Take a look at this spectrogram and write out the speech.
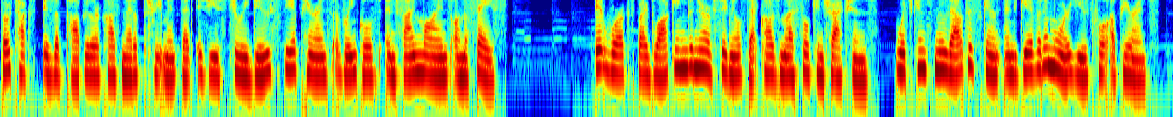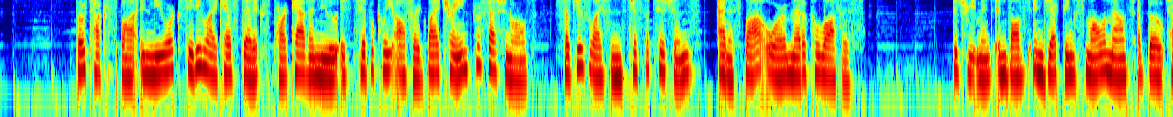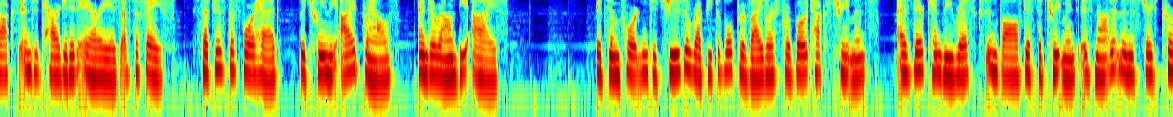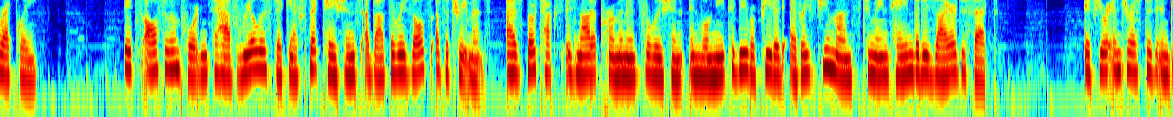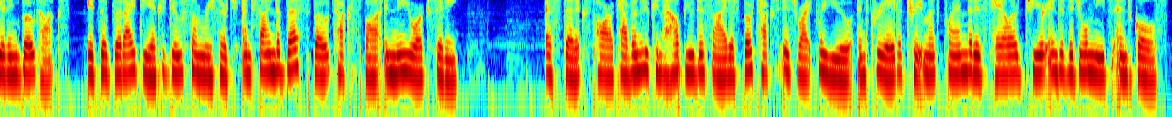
Botox is a popular cosmetic treatment that is used to reduce the appearance of wrinkles and fine lines on the face. It works by blocking the nerve signals that cause muscle contractions, which can smooth out the skin and give it a more youthful appearance. Botox Spa in New York City like Aesthetics Park Avenue is typically offered by trained professionals, such as licensed estheticians, at a spa or a medical office. The treatment involves injecting small amounts of Botox into targeted areas of the face, such as the forehead, between the eyebrows, and around the eyes. It's important to choose a reputable provider for Botox treatments, as there can be risks involved if the treatment is not administered correctly. It's also important to have realistic expectations about the results of the treatment, as Botox is not a permanent solution and will need to be repeated every few months to maintain the desired effect. If you're interested in getting Botox, it's a good idea to do some research and find the best Botox spa in New York City. Aesthetics Park Avenue can help you decide if Botox is right for you and create a treatment plan that is tailored to your individual needs and goals.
